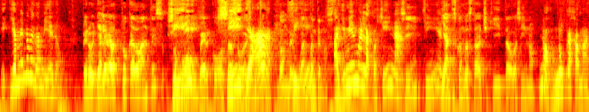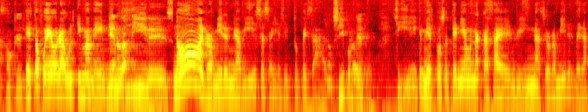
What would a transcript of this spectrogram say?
y, y a mí no me da miedo. Pero ya le había tocado antes Sí. como ver cosas sí, o ya. escuchar. ¿Dónde? Sí. Cuéntenos. Allí mismo en la cocina. ¿Sí? Sí. ¿Y la- antes cuando estaba chiquita o así, no? No, nunca jamás. Ok. Esto fue ahora últimamente. Ni en Ramírez. No, en Ramírez me avisas, ahí sí tú pesado. Sí, ¿por qué? Sí, mi esposo tenía una casa en Ignacio Ramírez, ¿verdad?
